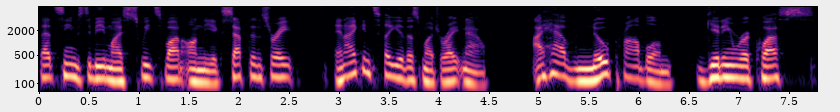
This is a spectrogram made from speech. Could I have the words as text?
That seems to be my sweet spot on the acceptance rate. And I can tell you this much right now I have no problem getting requests,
